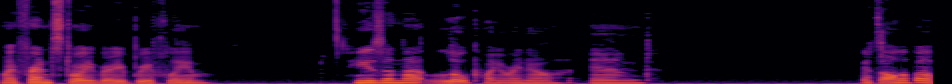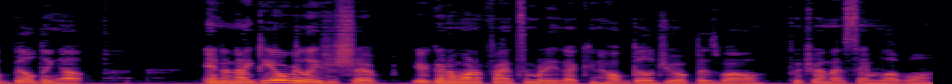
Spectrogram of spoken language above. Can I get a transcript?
my friend's story very briefly. He's in that low point right now, and it's all about building up. In an ideal relationship, you're going to want to find somebody that can help build you up as well, put you on that same level.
